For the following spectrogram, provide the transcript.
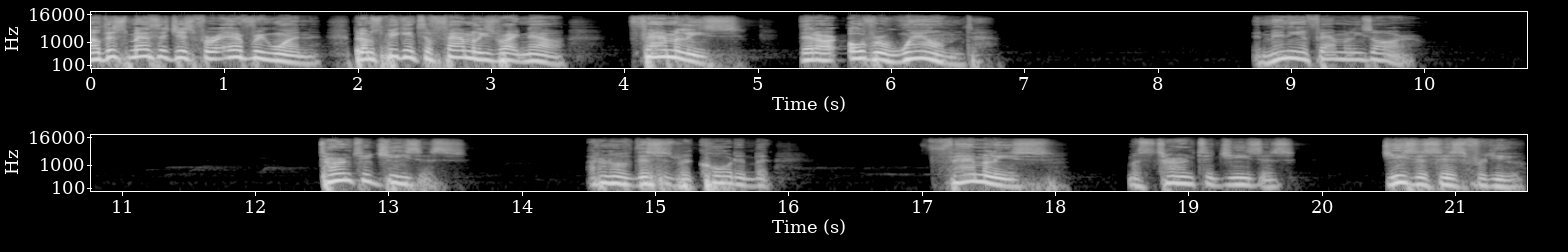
Now, this message is for everyone, but I'm speaking to families right now. Families that are overwhelmed. And many families are. Turn to Jesus. I don't know if this is recorded, but families must turn to Jesus. Jesus is for you.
